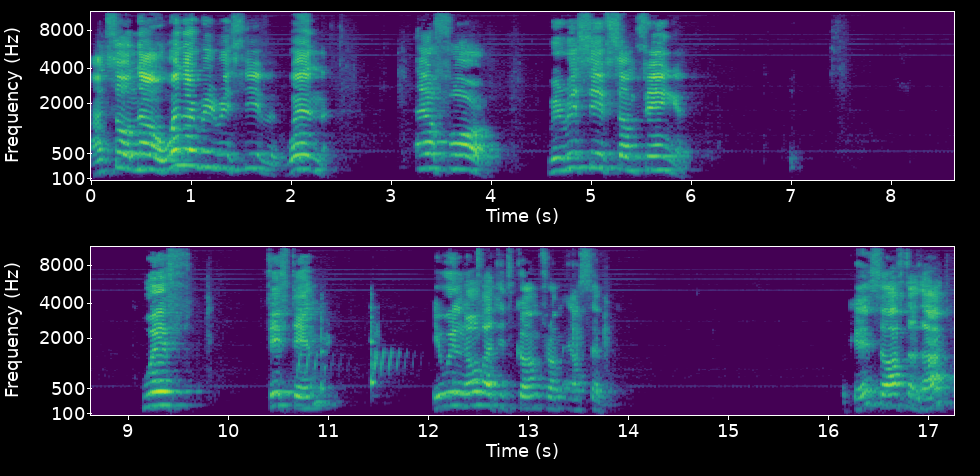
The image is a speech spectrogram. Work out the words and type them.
And so now, when I will receive, when R4 will receive something with 15, he will know that it comes from R7. Okay, so after that,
